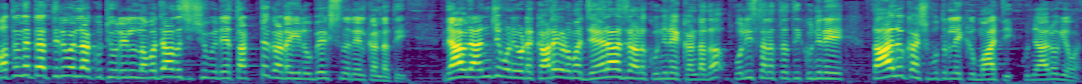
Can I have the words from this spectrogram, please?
പത്തനംതിട്ട തിരുവല്ല കുറ്റൂരിൽ നവജാത ശിശുവിനെ തട്ടുകടയിൽ ഉപേക്ഷിച്ച നിലയിൽ കണ്ടെത്തി. രാവിലെ അഞ്ചു മണിയോടെ കടയുടമ ജയരാജനാണ് കുഞ്ഞിനെ കണ്ടത്. പോലീസ് സ്ഥലത്തെത്തി കുഞ്ഞിനെ താലൂക്ക് ആശുപത്രിയിലേക്ക് മാറ്റി. കുഞ്ഞ് ആരോഗ്യവാൻ.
